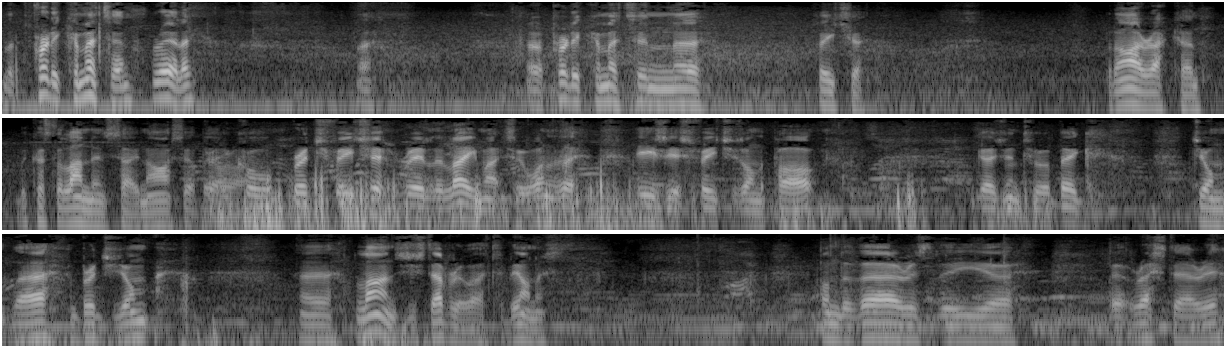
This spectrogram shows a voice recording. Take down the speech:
they're pretty committing, really. They're a pretty committing uh, feature. But I reckon because the landing's so nice, it'll be right. cool bridge feature. Really lame actually, one of the easiest features on the park. Goes into a big jump there, a bridge jump. Uh, lines just everywhere to be honest. Under there is the uh, rest area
